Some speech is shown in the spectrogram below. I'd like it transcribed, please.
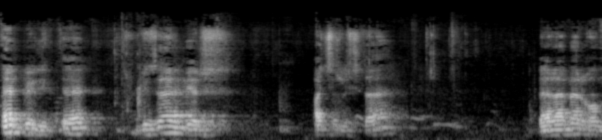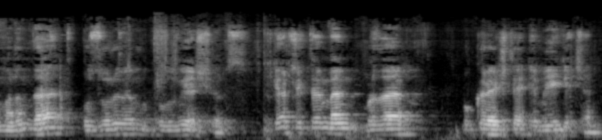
hep birlikte güzel bir açılışta beraber olmanın da huzuru ve mutluluğunu yaşıyoruz. Gerçekten ben burada bu kreşte emeği geçen,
